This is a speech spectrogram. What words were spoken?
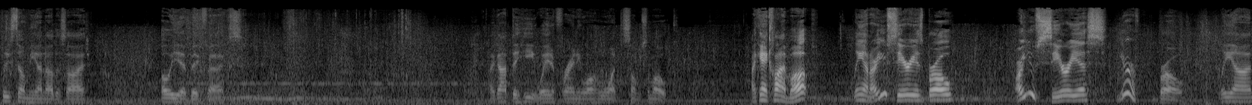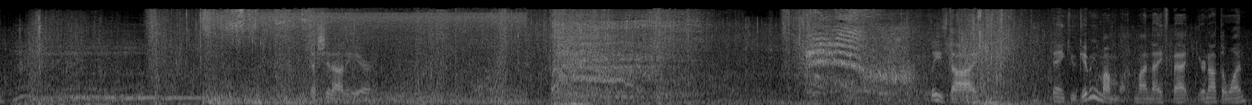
Please tell me on the other side. Oh yeah, big facts. I got the heat waiting for anyone who wants some smoke. I can't climb up? Leon, are you serious, bro? Are you serious? You're... Bro. Leon. Get that shit out of here. Please die. Thank you. Give me my my knife back. You're not the one.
